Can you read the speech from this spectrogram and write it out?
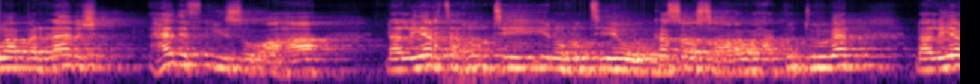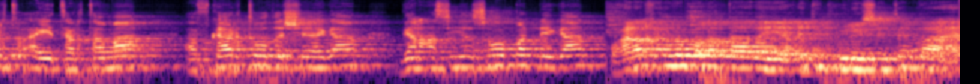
waa barnaamij hadafkiisu ahaa dhallinyarta runtii inuu runtii uu ka soo saaro waxaa ku duugan dhallinyartu ay tartamaan afkaartooda sheegaan ganacsiyo soo bandhigaan. Waxaan halkan uga balan qaadayaa cidda guulaysatay maaha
